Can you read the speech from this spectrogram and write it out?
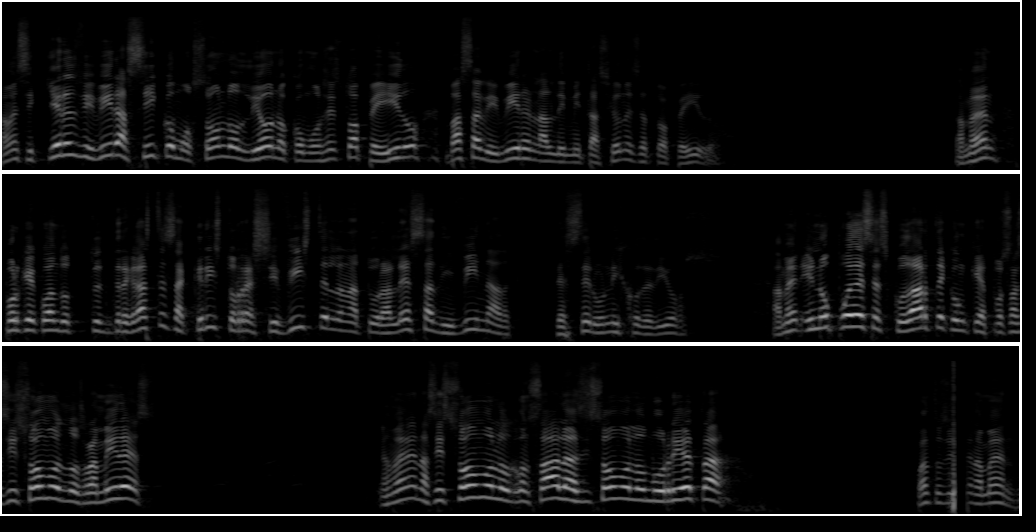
Amén, si quieres vivir así como son los León o como es tu apellido, vas a vivir en las limitaciones de tu apellido. Amén. Porque cuando te entregaste a Cristo, recibiste la naturaleza divina de ser un hijo de Dios. Amén. Y no puedes escudarte con que, pues así somos los Ramírez. Amén. Así somos los González, así somos los Murrieta. ¿Cuántos dicen amén?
